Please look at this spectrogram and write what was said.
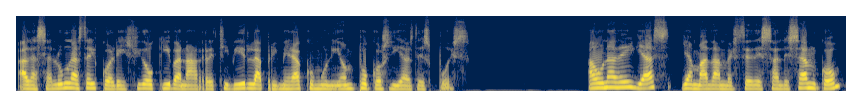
a las alumnas del colegio que iban a recibir la primera comunión pocos días después. A una de ellas, llamada Mercedes Alesanco,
